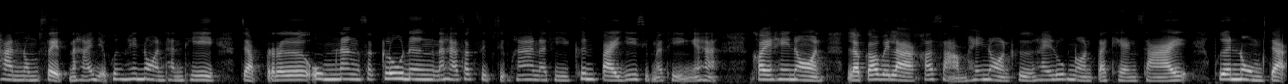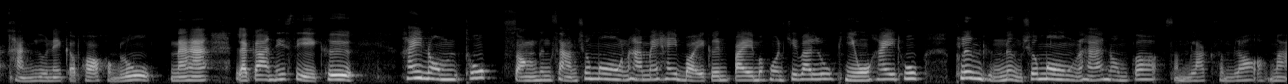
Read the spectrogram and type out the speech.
ทานนมเสร็จนะคะอย่าเพิ่งให้นอนทันที จับเรออุ้มนั่งสักครู่หนึ่งนะคะสัก 10-15 นาทีขึ้นไป 20 นาทีอย่างเงี้ยค่ะค่อยให้นอน แล้วก็เวลาข้อ 3 ให้นอนคือให้ลูกนอนตะแคงซ้าย เพื่อนมจะขังอยู่ในกระเพาะของลูกนะคะแล้วก็อันที่ 4 คือ ให้นมทุก 2-3 ชั่วโมงนะคะ ไม่ให้บ่อยเกินไป บางคนคิดว่าลูกหิวให้ทุกครึ่งถึง 1 ชั่วโมงนะคะ นมก็สำลักสำลอกออกมา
